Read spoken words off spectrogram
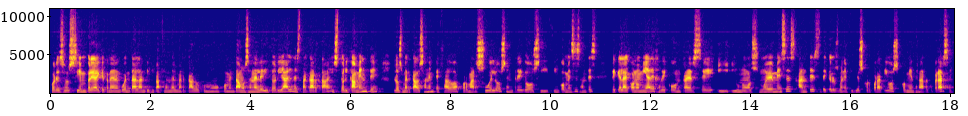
Por eso siempre hay que tener en cuenta la anticipación del mercado. Como comentamos en el editorial de esta carta, históricamente los mercados han empezado a formar suelos entre dos y cinco meses antes de que la economía deje de contraerse y, unos nueve meses antes de que los beneficios corporativos comiencen a recuperarse.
